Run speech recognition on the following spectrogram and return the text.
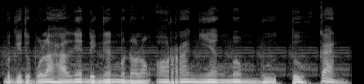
Begitu pula halnya dengan menolong orang yang membutuhkan.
